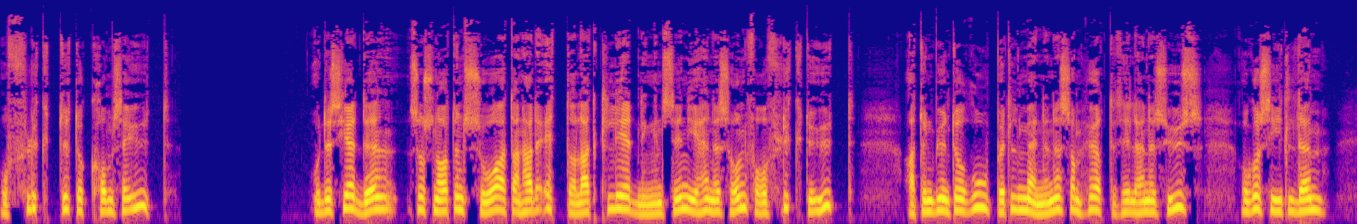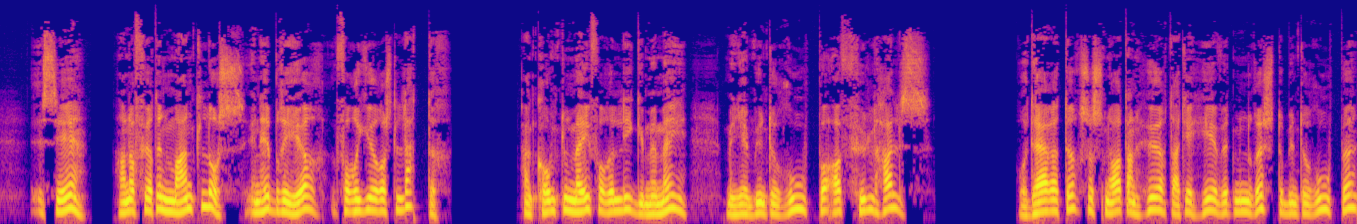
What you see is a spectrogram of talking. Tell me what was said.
og flyktet og kom seg ut. Og det skjedde så snart hun så at han hadde etterlatt kledningen sin i hennes hånd for å flykte ut, at hun begynte å rope til mennene som hørte til hennes hus, og å si til dem, «Se, han har ført en mann til oss, en hebreer, for å gjøre oss latter. Han kom til meg for å ligge med meg, men jeg begynte å rope av full hals. Og deretter, så snart han hørte at jeg hevet min røst og begynte å rope,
